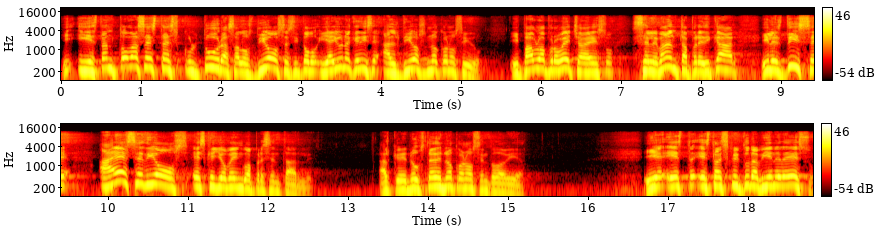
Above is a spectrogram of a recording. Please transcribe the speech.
Y, y están todas estas esculturas a los dioses y todo. Y hay una que dice al Dios no conocido. Y Pablo aprovecha eso, se levanta a predicar y les dice, a ese Dios es que yo vengo a presentarle, al que no, ustedes no conocen todavía. Y este, esta, escritura viene de eso.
